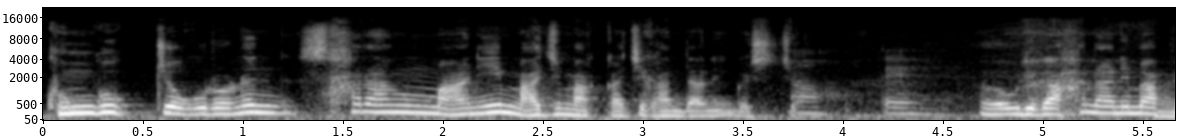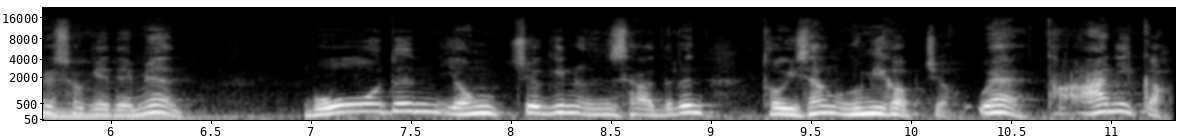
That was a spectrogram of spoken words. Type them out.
궁극적으로는 사랑만이 마지막까지 간다는 것이죠. 어, 네. 어, 우리가 하나님 앞에 서게 되면 모든 영적인 은사들은 더 이상 의미가 없죠. 왜? 다 아니까.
